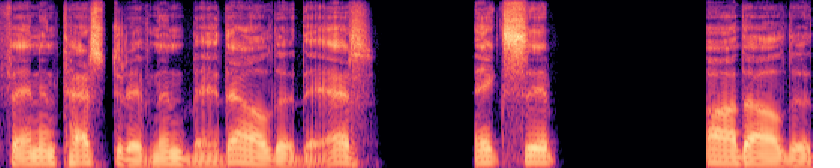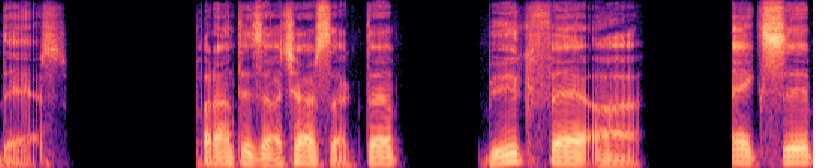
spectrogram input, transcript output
f'nin ters türevinin b'de aldığı değer, eksi a'da aldığı değer. Parantezi açarsak da, büyük FA eksi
